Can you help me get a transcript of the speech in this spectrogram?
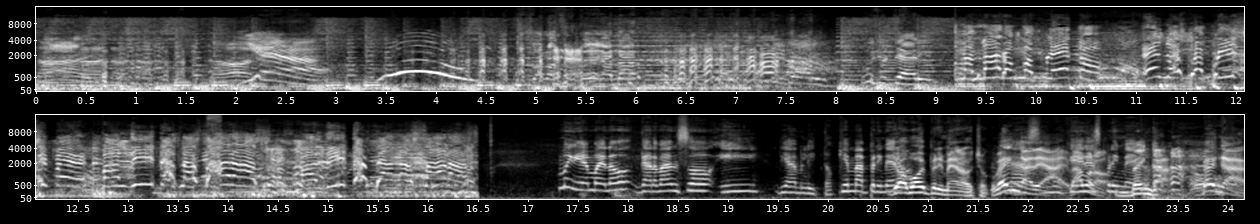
no, no, no. no. ¡Yeah! Solo así puede ganar. Who's your daddy? ¡Mandaron completo! ¡Es nuestro príncipe! ¡Malditas las aras! ¡Malditas sean las aras! Muy bien, bueno, garbanzo y Diablito. ¿Quién va primero? Yo voy primero, Choco. Venga Las de ahí. vámonos. primero. Venga, venga.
